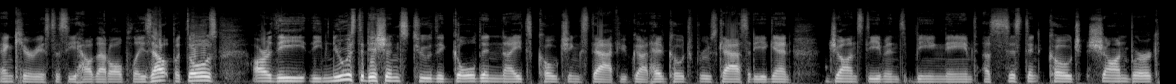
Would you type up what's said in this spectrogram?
and curious to see how that all plays out. But those are the, the newest additions to the Golden Knights coaching staff. You've got head coach Bruce Cassidy, again, John Stevens being named assistant coach, Sean Burke,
